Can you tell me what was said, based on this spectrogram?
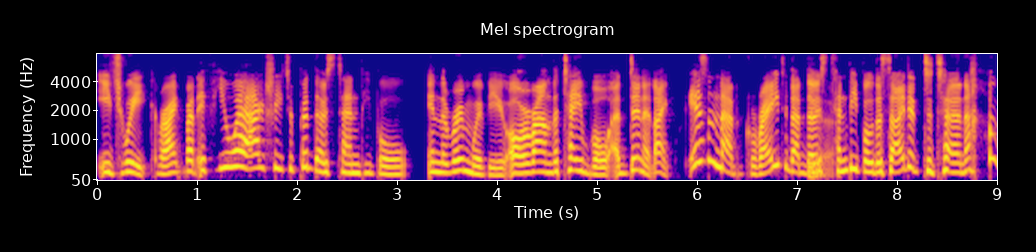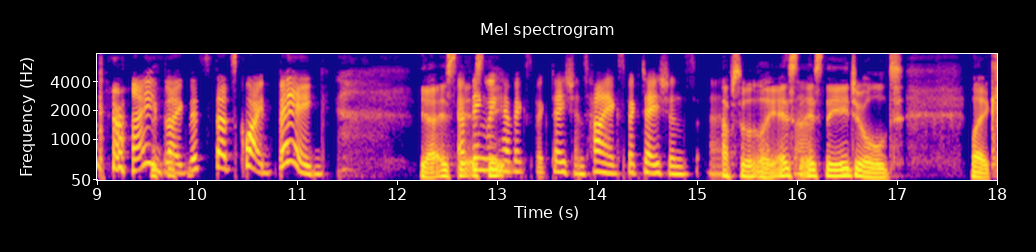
each week, right? But if you were actually to put those 10 people in the room with you or around the table at dinner, like, isn't that great that those yeah. 10 people decided to turn up, right? like that's that's quite big yeah, it's the, I think it's we the, have expectations, high expectations. Uh, absolutely, it's it's the age old Like,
